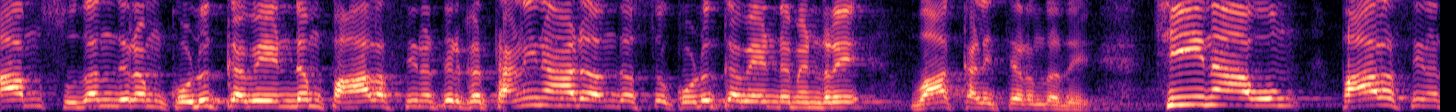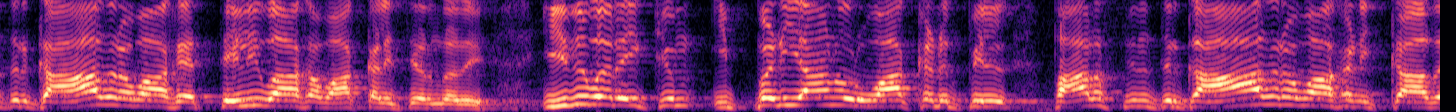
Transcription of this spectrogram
ஆம் சுதந்திரம் கொடுக்க வேண்டும் பாலஸ்தீனத்திற்கு தனிநாடு அந்தஸ்து கொடுக்க வேண்டும் என்று வாக்களித்திருந்தது. சீனாவும் பாலஸ்தீனத்திற்கு ஆதரவாக தெளிவாக வாக்களித்திருந்தது. இதுவரைக்கும் இப்படியான ஒரு வாக்கெடுப்பில் பாலஸ்தீனத்திற்கு ஆதரவாக நிற்காத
